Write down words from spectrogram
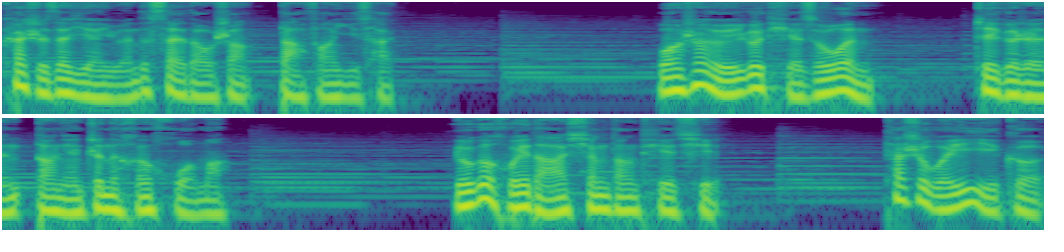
开始在演员的赛道上大放异彩。网上有一个帖子问：“这个人当年真的很火吗？”有个回答相当贴切。他是唯一一个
